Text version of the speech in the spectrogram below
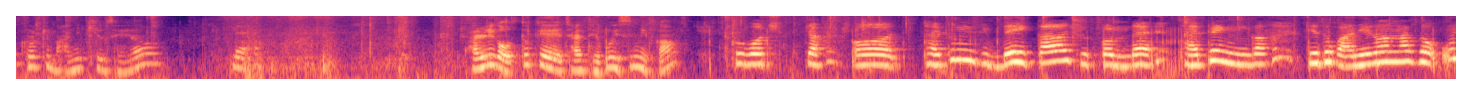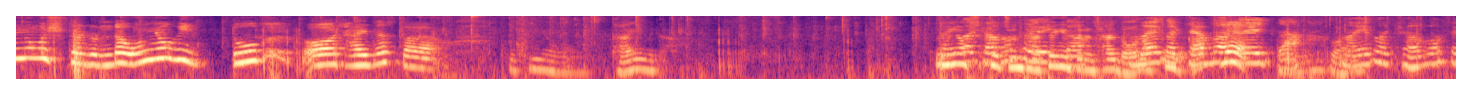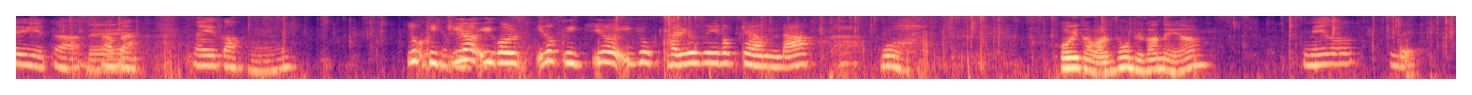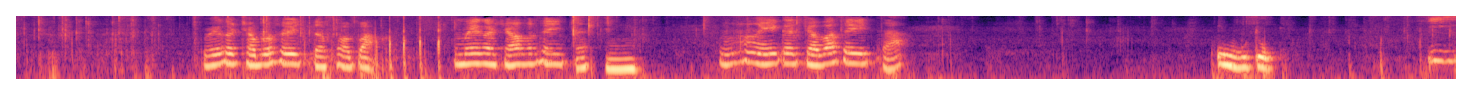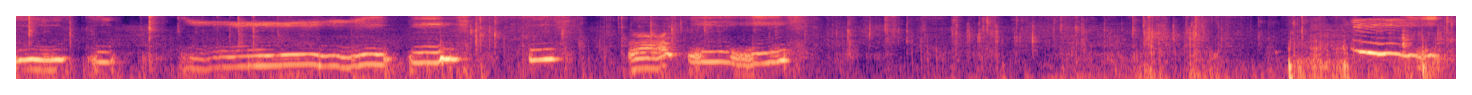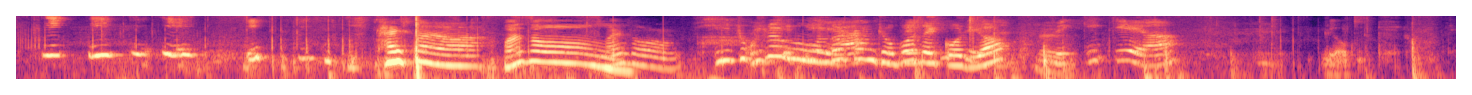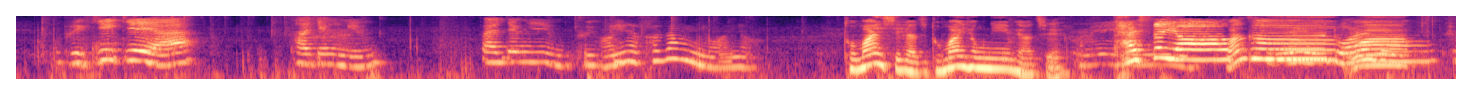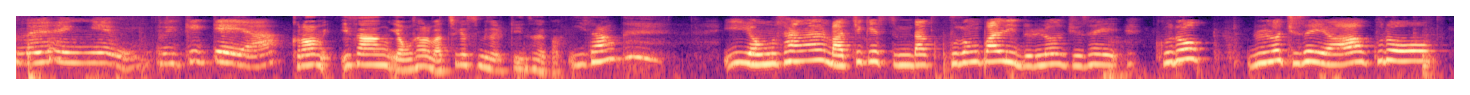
그렇게 많이 키우세요? 네. 관리가 어떻게 잘 되고 있습니까? 그거 진짜 어 달팽이 집 내일 깔아줄 건데 달팽이가 계속 안 일어나서 온욕을 시켜줬는데 온욕이 또 어 잘 됐어요. 그렇군요. 다행입니다. 나 이거 혼역 시켜준 잡아서 달팽이들은. 잘 나 이거 넣어놨습니까? 잡아서 네. 나 좋아요. 이거 잡아서 있다. 네. 봐봐. 나 이거. 음. 이렇게 찌어 이걸 이렇게 찌어 이쪽 달려서 이렇게 합니다. 와. 거의 다 완성돼 가네요. 내가 네. 내가 잡아서 있다. 봐봐. 내가 잡아서 있다. 음. 응, 이거 잡아서 있다. 오, 좀. 잘 써요. 완성. 완성. 이좀 접어낼 거리요. 네. 백기계야. 이렇게. 백기계야. 사장님. 사장님, 백기. 아니야, 사장님 아니야. 도마이 씨 해야지. 도마이 형님 해야지. 잘 써요. 완성. 끝. 와. 선생님, 백기계야. 그럼 이상 영상을 마치겠습니다. 이렇게 인사해봐. 이상 이 영상을 마치겠습니다. 구독 빨리 눌러주세요. 구독 눌러주세요. 구독.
